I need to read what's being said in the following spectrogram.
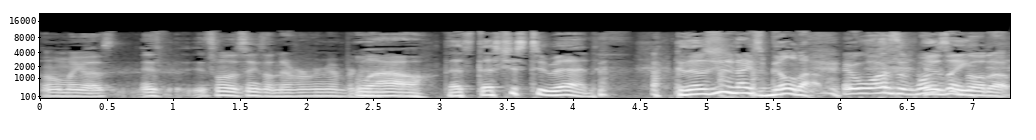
oh my god, it's, it's it's one of those things I'll never remember. now. Wow, that's that's just too bad. Because it was just a nice build up. It was a wonderful like, build up.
